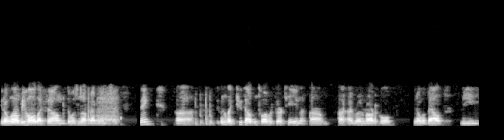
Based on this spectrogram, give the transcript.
You know, lo and behold, I found that there was enough evidence. I think uh, it was like 2012 or 13. Um, I, I, wrote an article, you know, about the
